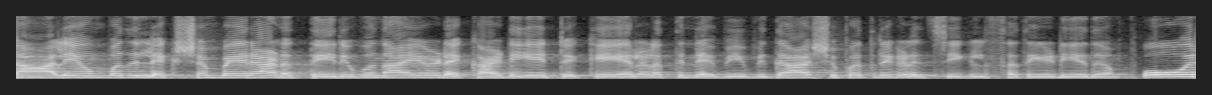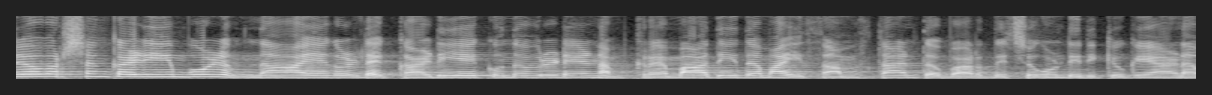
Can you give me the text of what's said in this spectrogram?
നാല് ഒമ്പത് ലക്ഷം പേരാണ് തെരുവുനായയുടെ കടിയേറ്റ് കേരളത്തിന്റെ വിവിധ ആശുപത്രികളിൽ ചികിത്സ തേടിയത്. ഓരോ വർഷം കഴിയുമ്പോഴും നായകളുടെ കടിയേക്കുന്നവരുടെ എണ്ണം ക്രമാതീതമായി സംസ്ഥാനത്ത് വർദ്ധിച്ചുകൊണ്ടിരിക്കുകയാണ്.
